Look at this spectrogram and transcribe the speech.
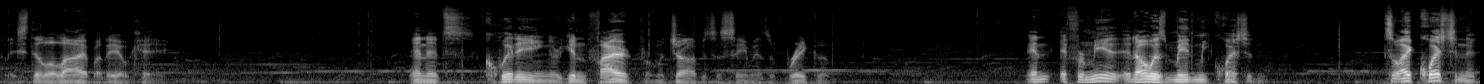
Are they still alive? Are they okay? And it's quitting or getting fired from a job is the same as a breakup. And for me, it, always made me question. So I question it,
